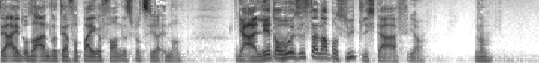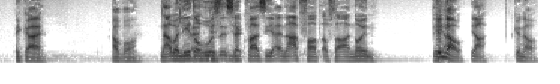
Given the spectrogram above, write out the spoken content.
Der ein oder andere, der vorbeigefahren ist, wird sich erinnern. ja, Lederhose ist dann aber südlich der A4. Ne? Egal. Aber Na, aber Lederhose Äh, ist ja quasi eine Abfahrt auf der A9. Nee, Genau. Ja. Genau.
